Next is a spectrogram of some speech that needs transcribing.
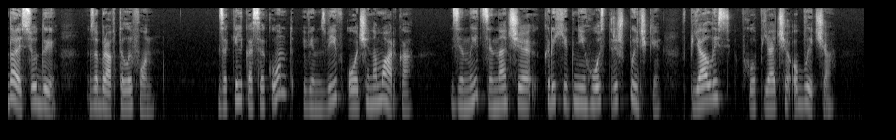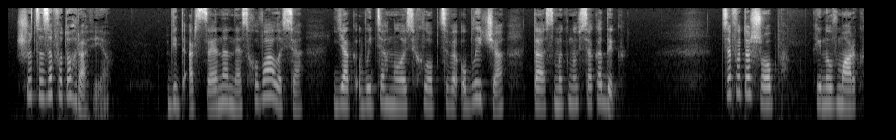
Дай сюди, забрав телефон. За кілька секунд він звів очі на Марка. Зіниці, наче крихітні гострі шпички, вп'ялись в хлоп'яче обличчя. Що це за фотографія? Від Арсена не сховалося, як витягнулось хлопцеве обличчя та смикнувся кадик. Це фотошоп, кинув Марк.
